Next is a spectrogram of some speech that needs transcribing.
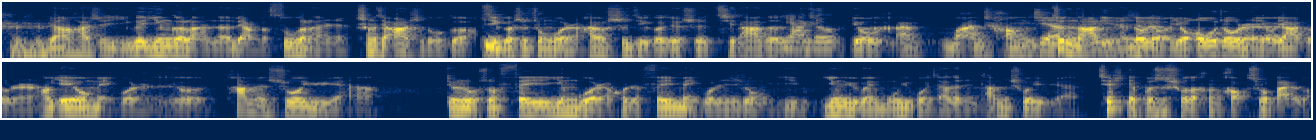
然后还是一个英格兰的，两个苏格兰人，剩下二十多个，几个是中国人，还有十几个就是其他的，亚洲有还蛮常见的，就哪里人都有，有欧洲人，有亚洲人，然后也有美国人，有他们说语言啊，就是我说非英国人或者非美国人这种以英语为母语国家的人，他们说语言其实也不是说的很好，说白了，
